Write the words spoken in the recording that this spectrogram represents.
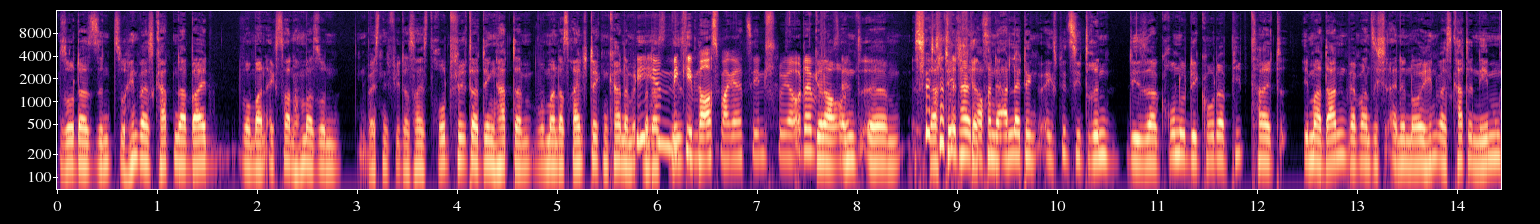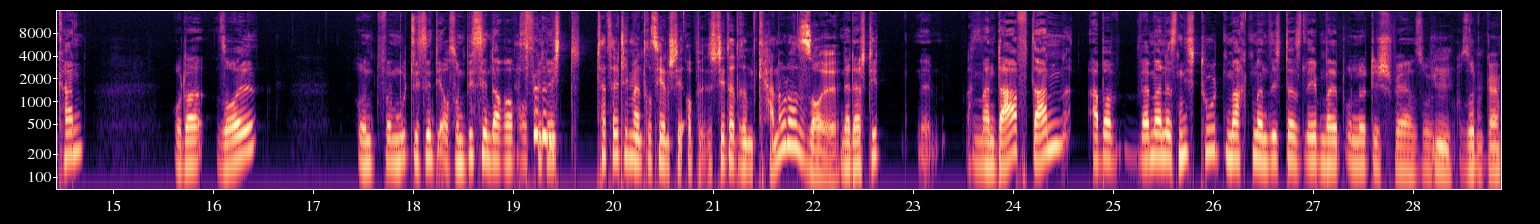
so, da sind so Hinweiskarten dabei, wo man extra nochmal so ein, weiß nicht wie das heißt, Rotfilter-Ding hat, dann, wo man das reinstecken kann, damit Wie man das im Mickey. Maus Magazin früher, oder? Genau, und ähm, da steht halt auch in der Anleitung explizit drin, dieser Chronodecoder piept halt immer dann, wenn man sich eine neue Hinweiskarte nehmen kann oder soll. Und vermutlich sind die auch so ein bisschen darauf Das würde mich ausgelegt. tatsächlich mal interessieren, steht, ob, steht da drin kann oder soll? Na, da steht, äh, man darf dann, aber wenn man es nicht tut, macht man sich das Leben halt unnötig schwer. So, Hm, so okay.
